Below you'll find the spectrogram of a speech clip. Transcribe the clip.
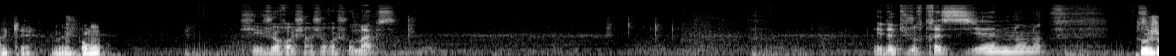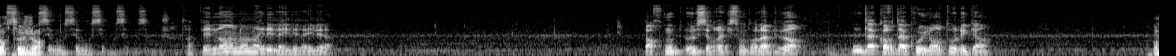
Ok, on est bon. Je rush, hein, je rush au max. Eden toujours 13ème, non, non. Toujours, C'est bon, toujours. C'est bon, c'est bon, c'est bon, c'est bon, c'est bon, je vais rattraper. Non, non, non, il est là, il est là, il est là. Par contre, eux, c'est vrai qu'ils sont dans l'abus, hein. On est d'accord, Dako, il est en taux, les gars.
